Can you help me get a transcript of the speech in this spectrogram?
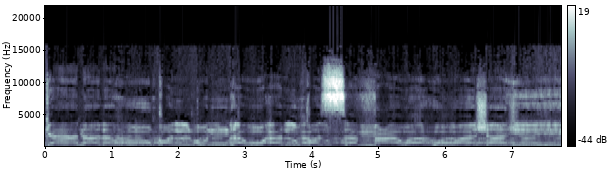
كان له قلب أو ألقى السمع وهو شهيد.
